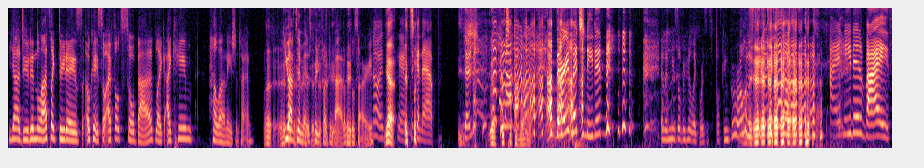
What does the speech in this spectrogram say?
yeah dude in the last like three days okay so i felt so bad like i came hella on asian time uh, uh, you have to admit it's pretty fucking bad i'm so sorry No, it's Yeah, okay. I it's took a- a nap. Yeah, you took a nap. Very much needed. and then he's over here like where's this fucking girl And it's like- I need advice.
